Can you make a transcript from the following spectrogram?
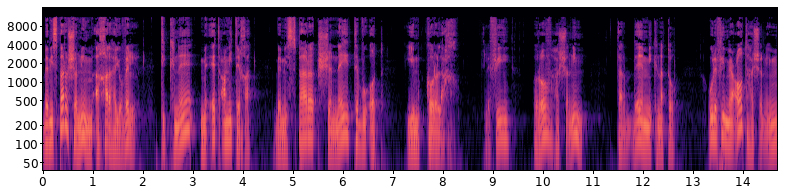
במספר שנים אחר היובל, תקנה מאת עמיתך, במספר שני תבואות ימכור לך. לפי רוב השנים תרבה מקנתו, ולפי מאות השנים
